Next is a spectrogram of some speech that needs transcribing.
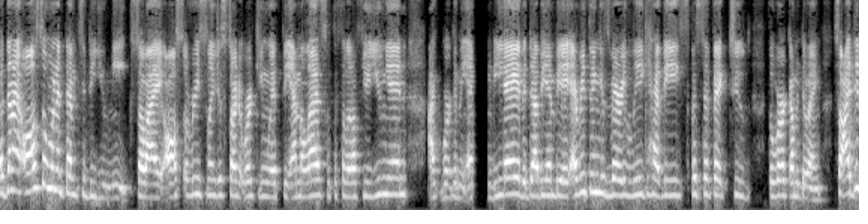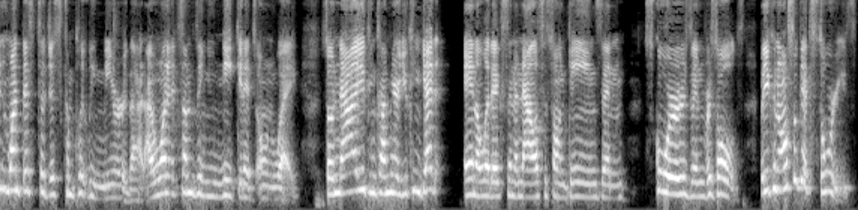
But then I also wanted them to be unique. So I also recently just started working with the MLS, with the Philadelphia Union. I work in the NBA, the WNBA. Everything is very league heavy, specific to the work I'm doing. So I didn't want this to just completely mirror that. I wanted something unique in its own way. So now you can come here, you can get analytics and analysis on games and scores and results, but you can also get stories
